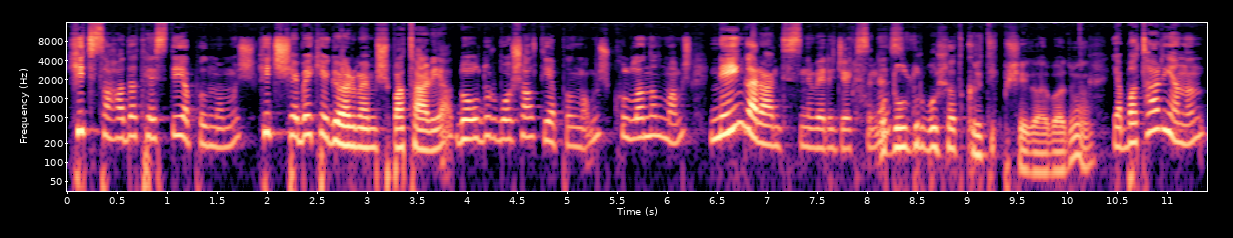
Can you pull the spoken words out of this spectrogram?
hiç sahada testi yapılmamış, hiç şebeke görmemiş batarya, doldur boşalt yapılmamış, kullanılmamış. Neyin garantisini vereceksiniz? O doldur boşalt kritik bir şey galiba değil mi? Ya bataryanın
